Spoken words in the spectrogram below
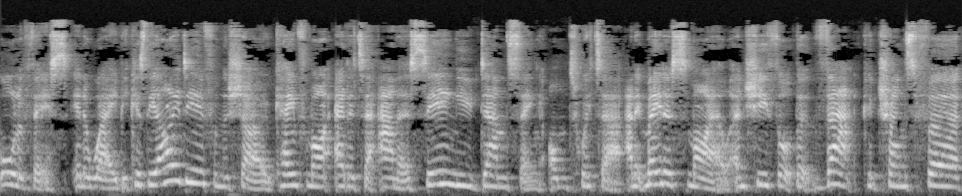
all of this in a way? Because the idea from the show came from our editor, Anna, seeing you dancing on Twitter, and it made her smile. And she thought that that could transfer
